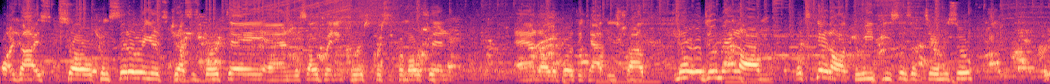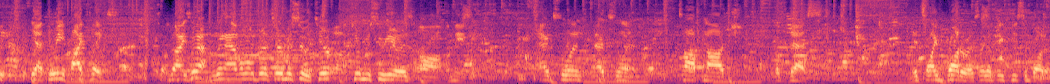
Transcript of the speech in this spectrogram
All right, guys. So, considering it's Jess's birthday and we're celebrating Chris, Chris's promotion and uh, the birthday Kathy's child, you know what we'll do, man? Um, let's get uh, three pieces of tiramisu. Yeah, three, five plates. So, guys, yeah, we're gonna have a little bit of tiramisu. Tir- uh, tiramisu here is uh, amazing. Excellent, excellent, top notch, the best. It's like butter. It's like a big piece of butter.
